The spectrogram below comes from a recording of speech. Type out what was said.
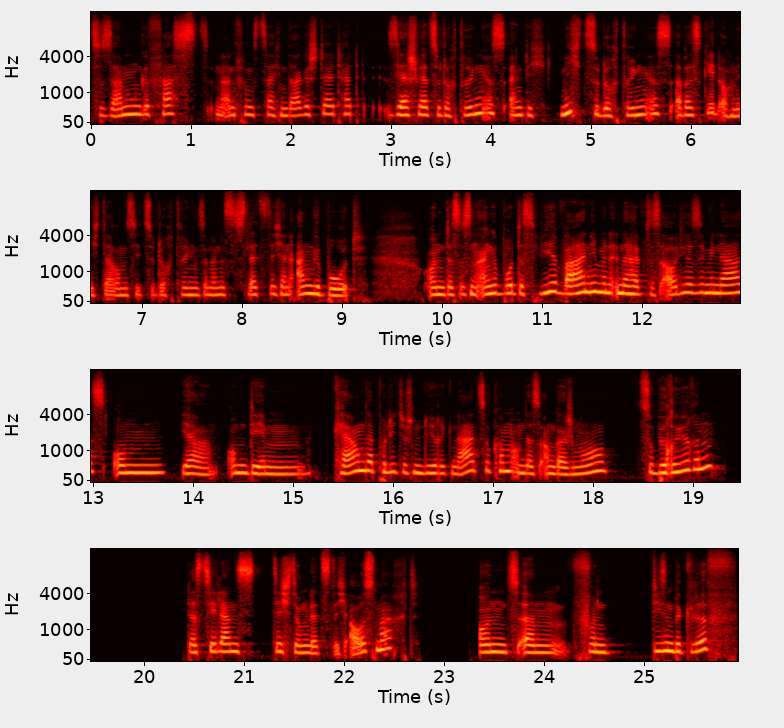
zusammengefasst, in Anführungszeichen dargestellt hat, sehr schwer zu durchdringen ist, eigentlich nicht zu durchdringen ist, aber es geht auch nicht darum, sie zu durchdringen, sondern es ist letztlich ein Angebot. Und das ist ein Angebot, das wir wahrnehmen innerhalb des Audioseminars, um, ja, um dem Kern der politischen Lyrik nahezukommen, um das Engagement zu berühren, das Celans Dichtung letztlich ausmacht. Und ähm, von diesem Begriff,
